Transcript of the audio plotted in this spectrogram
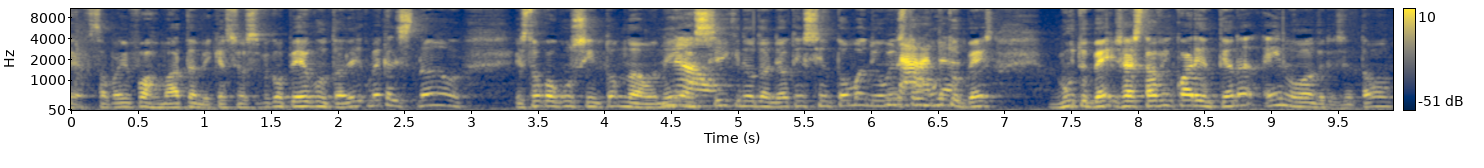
É, só para informar também, que as pessoas ficam perguntando como é que eles estão. Eles estão com algum sintoma? Não, nem não. a SIC nem o Daniel tem sintoma nenhum. Eles Nada. estão muito bem. Muito bem, já estavam em quarentena em Londres. Então,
